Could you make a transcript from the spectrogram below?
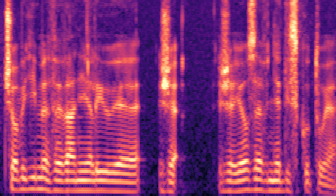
čo vidíme v Evangeliu je, že, že Jozef nediskutuje.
